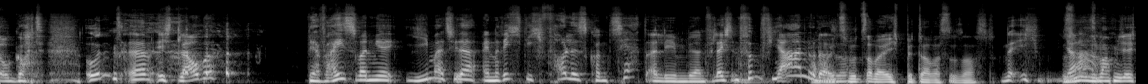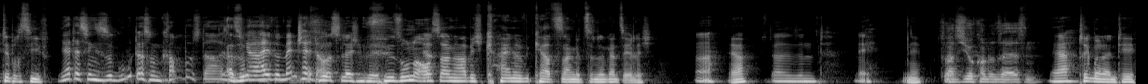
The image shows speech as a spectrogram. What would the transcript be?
oh Gott. Und ähm, ich glaube, wer weiß, wann wir jemals wieder ein richtig volles Konzert erleben werden. Vielleicht in fünf Jahren Oh, oder jetzt so. wird's aber echt bitter, was du sagst. Ne, ich, Das, ja, das macht mich echt depressiv. ja, deswegen ist es so gut, dass so ein Krampus da ist Also, und die halbe Menschheit auslöschen will. Für so eine Aussage habe ich keine Kerzen angezündet, ganz ehrlich. Ah. Ja? Da sind. Nee. Nee. 20 Uhr kommt unser Essen. Ja. Trink mal deinen Tee.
